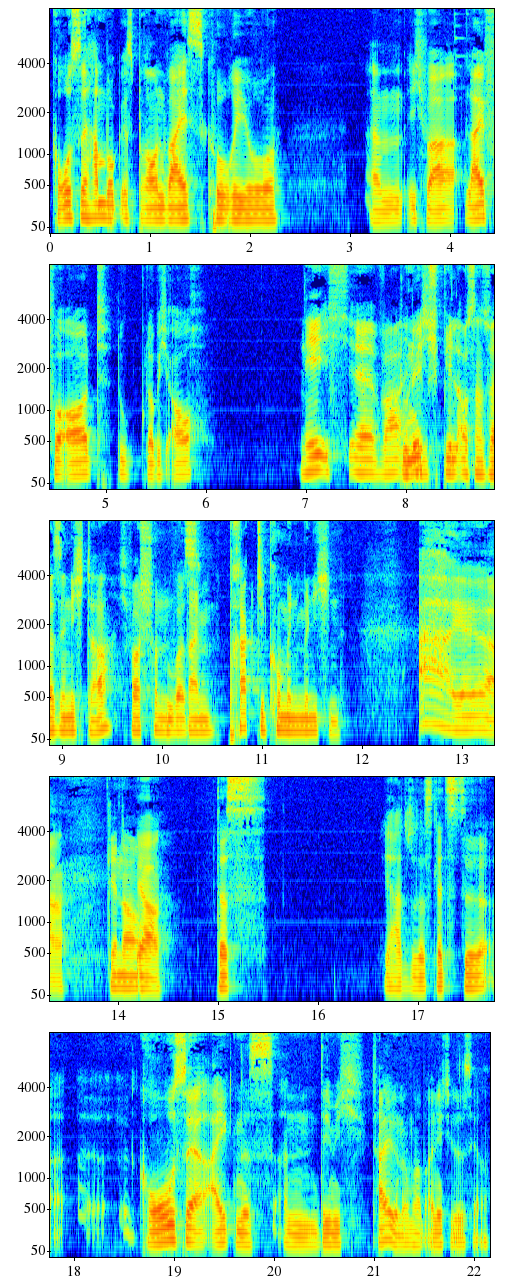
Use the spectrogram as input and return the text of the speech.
große Hamburg ist braun-weiß Choreo. Ähm, ich war live vor Ort, du glaube ich auch. Nee, ich äh, war Du in dem nicht? Spiel ausnahmsweise nicht da. Ich war schon beim Praktikum in München. Ah, ja, ja. Genau. Ja, das, ja, so das letzte äh, große Ereignis, an dem ich teilgenommen habe, eigentlich dieses Jahr.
